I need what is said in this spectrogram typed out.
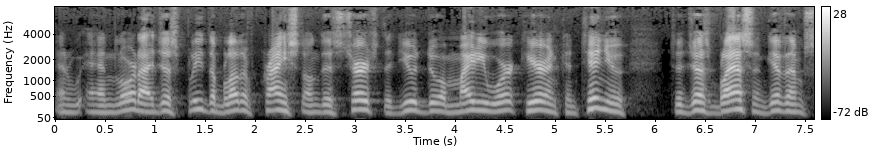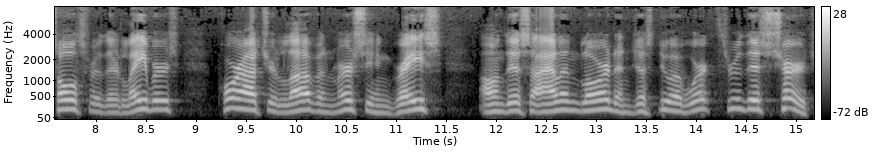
And, and Lord, I just plead the blood of Christ on this church that you would do a mighty work here and continue to just bless and give them souls for their labors. Pour out your love and mercy and grace on this island, Lord, and just do a work through this church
